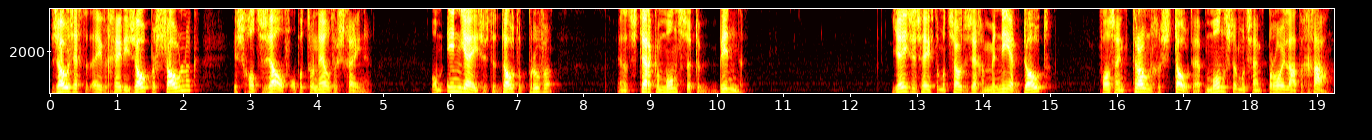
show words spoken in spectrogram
zo zegt het Evangelie, zo persoonlijk is God zelf op het toneel verschenen. Om in Jezus de dood te proeven en het sterke monster te binden. Jezus heeft, om het zo te zeggen, meneer dood van zijn troon gestoten. Het monster moet zijn prooi laten gaan.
